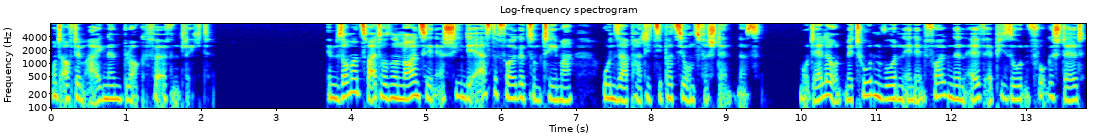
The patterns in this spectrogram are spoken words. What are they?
und auf dem eigenen Blog veröffentlicht. Im Sommer 2019 erschien die erste Folge zum Thema Unser Partizipationsverständnis. Modelle und Methoden wurden in den folgenden elf Episoden vorgestellt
